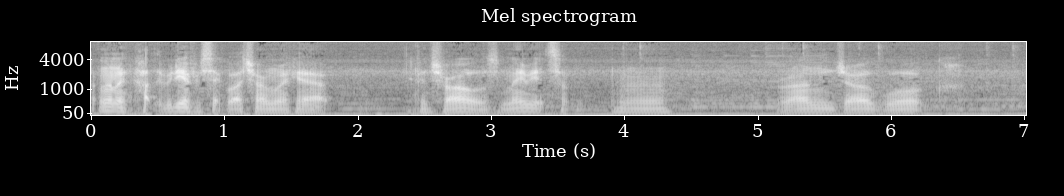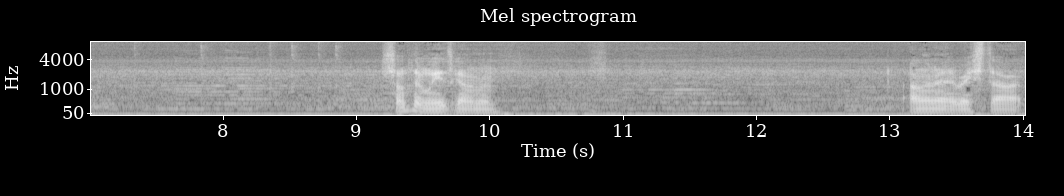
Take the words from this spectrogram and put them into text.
I'm gonna cut the video for a sec while I try and work out the controls. Maybe it's something. Uh, run, jog, walk. Something weird's going on. I'm gonna restart.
